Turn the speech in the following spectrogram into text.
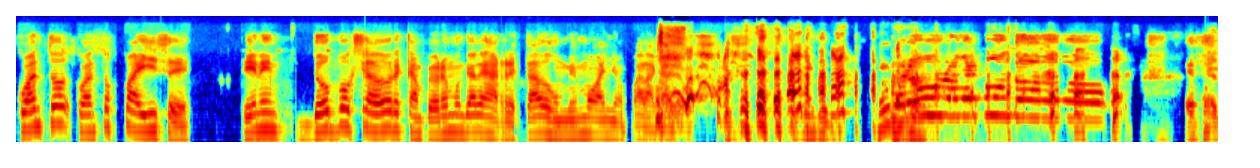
cuántos, cuántos países tienen dos boxeadores campeones mundiales arrestados un mismo año para la cárcel. ¡Número uno en el mundo! Este-.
